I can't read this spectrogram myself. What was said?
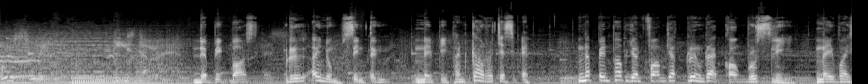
Bruce Lee, he's the man. The Big Boss หรือไอ้หนุ่มซินตึง ในปี 1971 นับเป็นภาพยนตร์ฟอร์มยักษ์เรื่องแรกของบรูซลีในวัย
